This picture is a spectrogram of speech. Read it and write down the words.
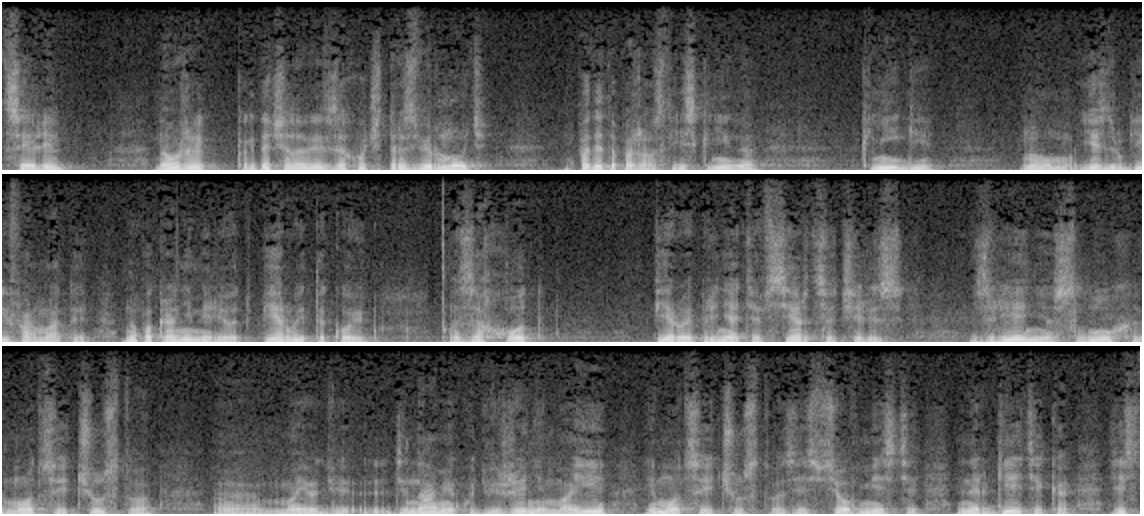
цели. Но уже когда человек захочет развернуть, под это, пожалуйста, есть книга, книги, ну, есть другие форматы. Но, по крайней мере, вот первый такой заход, первое принятие в сердце через зрение, слух, эмоции, чувства, э, мою динамику, движение, мои эмоции, чувства. Здесь все вместе, энергетика. Здесь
